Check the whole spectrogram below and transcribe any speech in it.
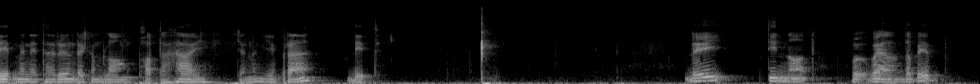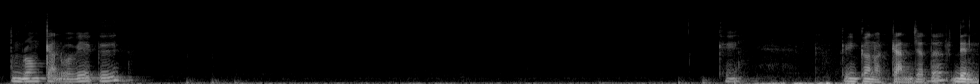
did មានន័យថារឿងដែលកំឡងផុតទៅហើយចឹងហ្នឹងយើងប្រើ did they did not work well ដល់ពេលតម្រងកាត់របស់វាគឺ អូខេគឺគាត់កាត់ចិត្តទៅ didn't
